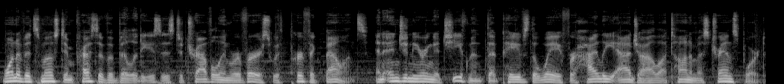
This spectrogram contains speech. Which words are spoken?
One of its most impressive abilities is to travel in reverse with perfect balance, an engineering achievement that paves the way for highly agile autonomous transport.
